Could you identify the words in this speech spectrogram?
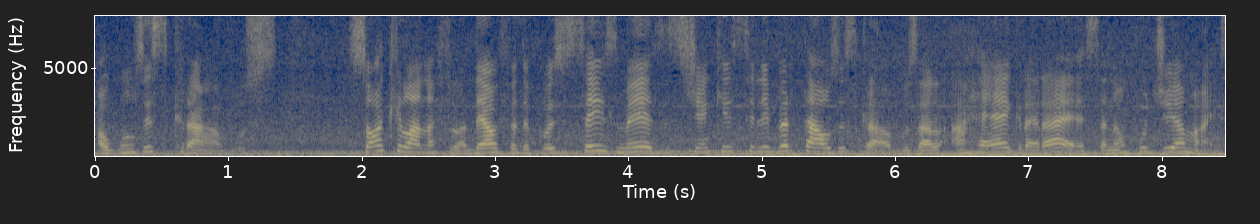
alguns escravos. Só que lá na Filadélfia, depois de seis meses, tinha que se libertar os escravos. A, a regra era essa, não podia mais.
